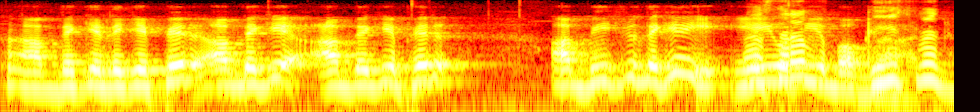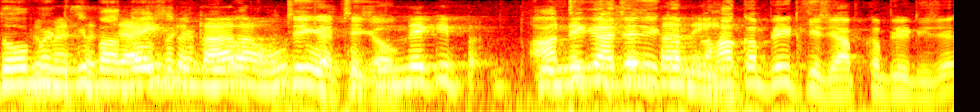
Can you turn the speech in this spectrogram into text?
आप देखिए देखिए फिर अब देखिए आप देखिए फिर आप बीच में देखिए ये होती है बीच में दो मिनट की बात हो सकती बता रहा हूँ ठीक है ठीक है सुनने की ठीक है अजय हाँ कंप्लीट कीजिए आप कंप्लीट कीजिए।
